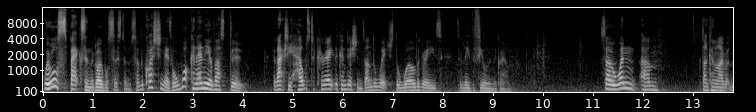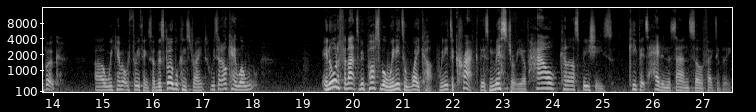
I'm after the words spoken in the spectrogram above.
we're all specks in the global system. So the question is, well, what can any of us do that actually helps to create the conditions under which the world agrees to leave the fuel in the ground? So when um, Duncan and I wrote the book, uh, we came up with three things. So this global constraint, we said, okay, well, in order for that to be possible, we need to wake up. We need to crack this mystery of how can our species keep its head in the sand so effectively.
